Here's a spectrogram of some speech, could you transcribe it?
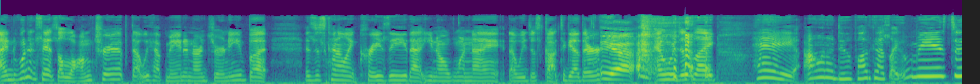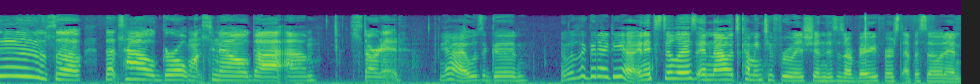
I wouldn't say it's a long trip that we have made in our journey, but it's just kind of like crazy that, you know, one night that we just got together Yeah. and we're just like, "Hey, I want to do a podcast like me too." So, that's how Girl Wants to Know got um started. yeah, it was a good it was a good idea and it still is and now it's coming to fruition. This is our very first episode and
